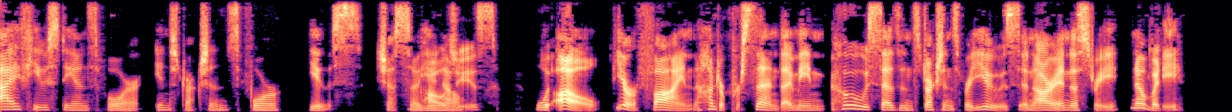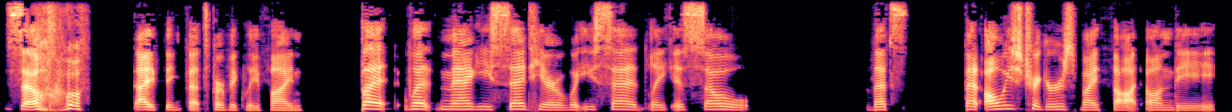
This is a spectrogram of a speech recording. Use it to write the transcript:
IFU stands for instructions for use, just so Apologies. you know. Oh, you're fine. 100%. I mean, who says instructions for use in our industry? Nobody. So I think that's perfectly fine. But what Maggie said here, what you said, like, is so, that's, that always triggers my thought on the,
